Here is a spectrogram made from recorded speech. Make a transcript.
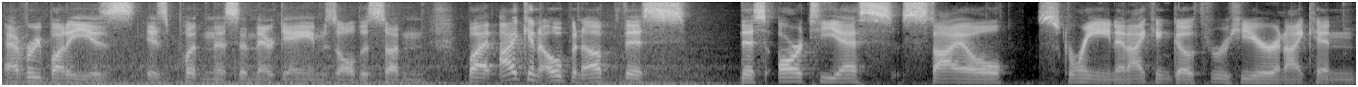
everybody is is putting this in their games all of a sudden. But I can open up this this RTS style screen and I can go through here and I can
